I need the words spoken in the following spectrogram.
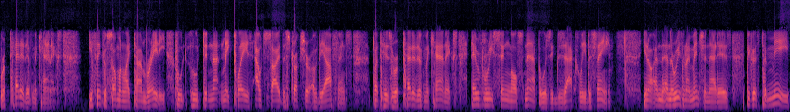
repetitive mechanics you think of someone like Tom Brady, who who did not make plays outside the structure of the offense, but his repetitive mechanics, every single snap, it was exactly the same. You know, and and the reason I mention that is because to me,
